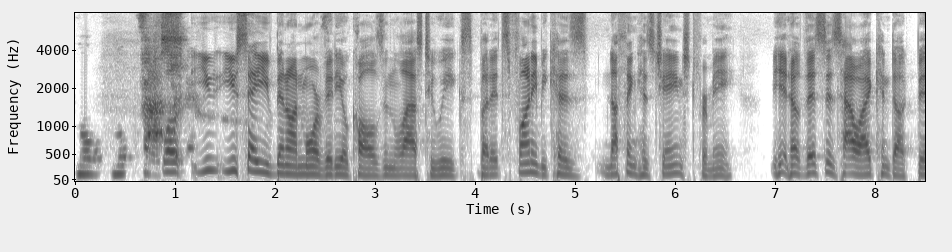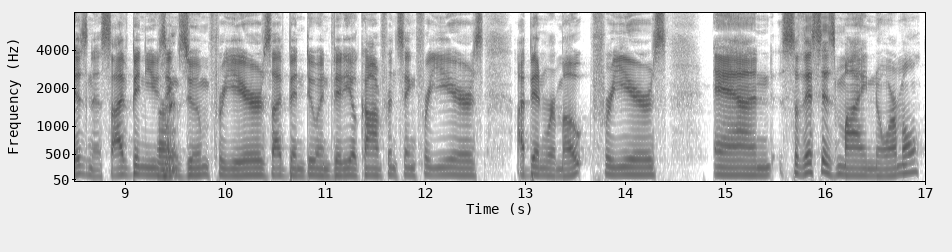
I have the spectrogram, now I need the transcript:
more, more faster. Well, you you say you've been on more video calls in the last two weeks, but it's funny because nothing has changed for me. You know, this is how I conduct business. I've been using right. Zoom for years. I've been doing video conferencing for years. I've been remote for years, and so this is my normal.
